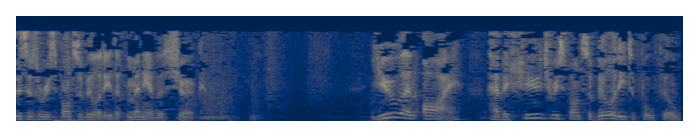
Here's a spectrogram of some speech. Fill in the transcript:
this is a responsibility that many of us shirk. You and I have a huge responsibility to fulfill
